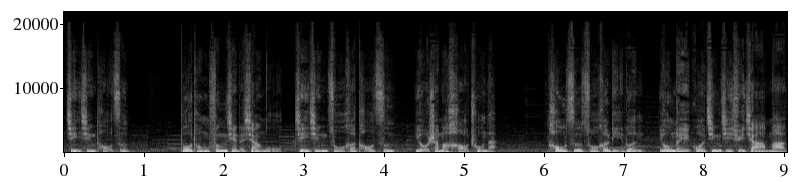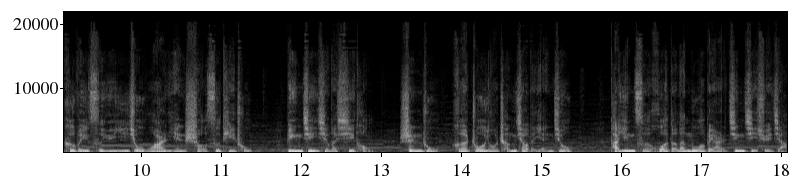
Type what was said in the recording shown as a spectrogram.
进行投资。不同风险的项目进行组合投资有什么好处呢？投资组合理论由美国经济学家马克维茨于1952年首次提出，并进行了系统、深入和卓有成效的研究，他因此获得了诺贝尔经济学奖。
